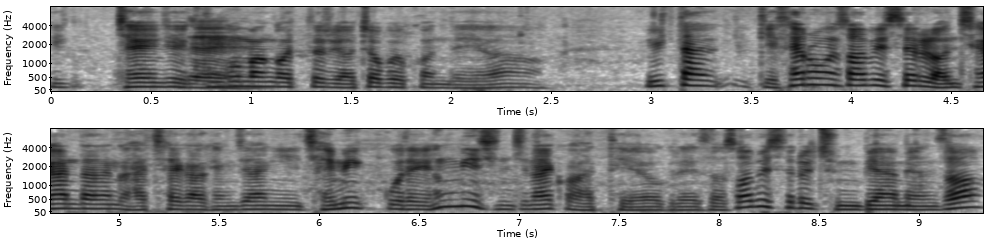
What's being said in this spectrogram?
이- 제가 이제 네. 궁금한 것들을 여쭤볼 건데요. 일단 이렇게 새로운 서비스를 런칭한다는 것 자체가 굉장히 재밌고 되게 흥미진진할 것 같아요. 그래서 서비스를 준비하면서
